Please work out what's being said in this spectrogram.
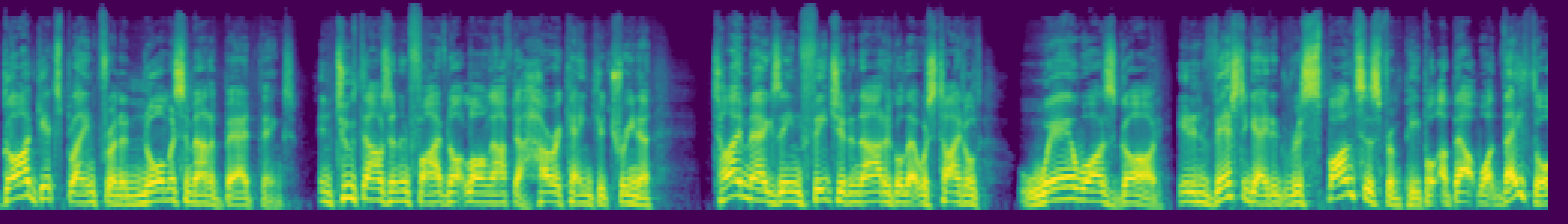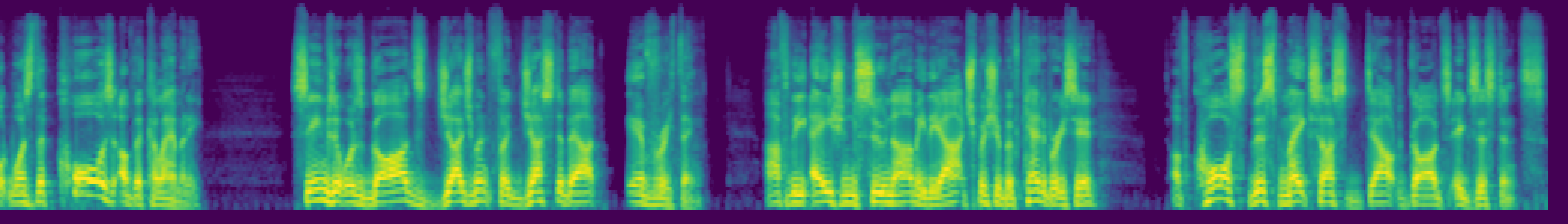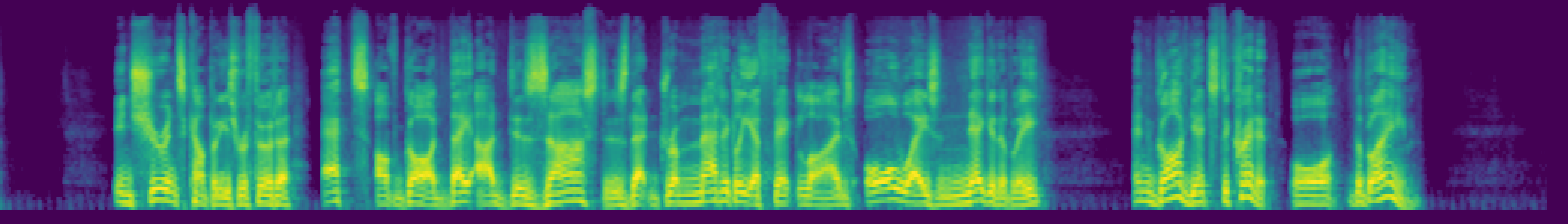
God gets blamed for an enormous amount of bad things. In 2005, not long after Hurricane Katrina, Time magazine featured an article that was titled, where was God? It investigated responses from people about what they thought was the cause of the calamity. Seems it was God's judgment for just about everything. After the Asian tsunami, the Archbishop of Canterbury said, Of course, this makes us doubt God's existence. Insurance companies refer to acts of God. They are disasters that dramatically affect lives, always negatively, and God gets the credit or the blame.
